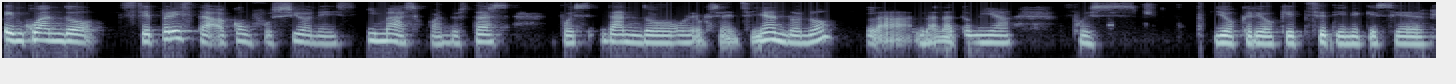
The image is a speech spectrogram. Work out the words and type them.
en cuando se presta a confusiones y más cuando estás pues dando, o sea, enseñando, ¿no? La, la anatomía, pues yo creo que se tiene que ser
